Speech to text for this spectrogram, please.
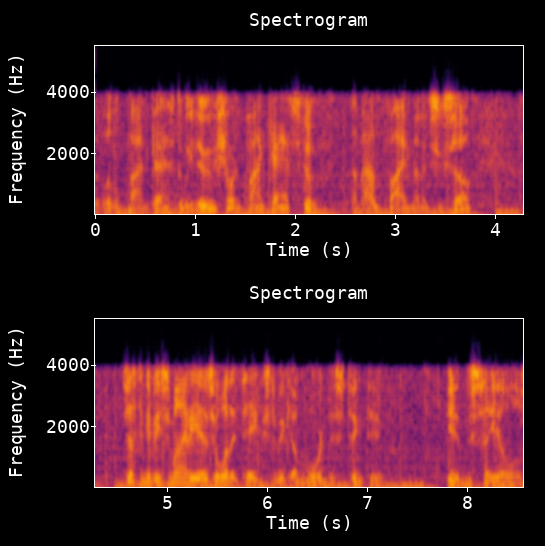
a little podcast we do, short podcast of about five minutes or so, just to give you some ideas of what it takes to become more distinctive in sales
